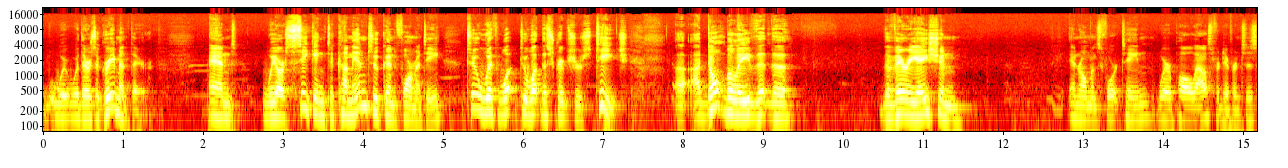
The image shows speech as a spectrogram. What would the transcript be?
We, there's agreement there. And we are seeking to come into conformity to, with what, to what the Scriptures teach. Uh, I don't believe that the, the variation in Romans 14, where Paul allows for differences,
